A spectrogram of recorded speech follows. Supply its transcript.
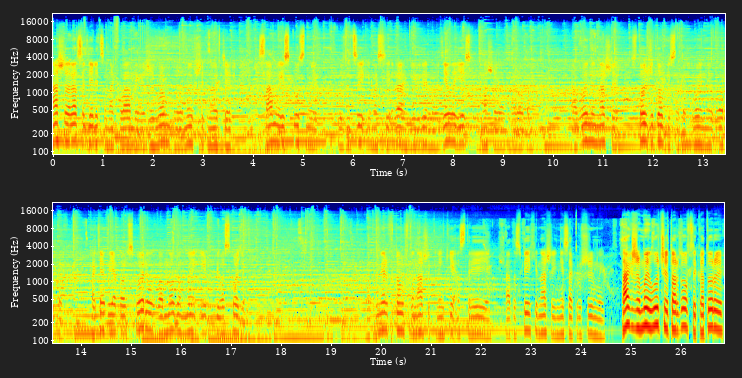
Наша раса делится на кланы. Живем мы в Шикнорте. Самые искусные кузнецы и мастера ювелирного дела есть у нашего народа. А воины наши столь же доблестны, как воины орков. Хотя бы я поспорил, во многом мы их превосходим. Например, в том, что наши клинки острее, а доспехи наши несокрушимы. Также мы лучшие торговцы, которых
